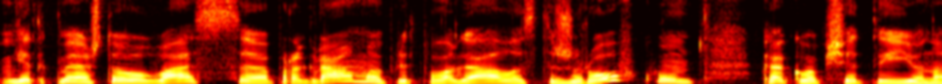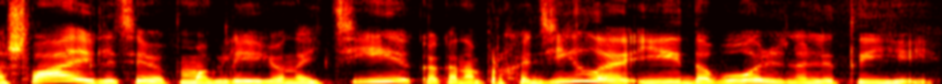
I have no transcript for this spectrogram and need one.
Я так понимаю, что у вас э, программа предполагала стажировку. Как вообще ты ее нашла или тебе помогли ее найти? Как она проходила и довольна ли ты ей?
